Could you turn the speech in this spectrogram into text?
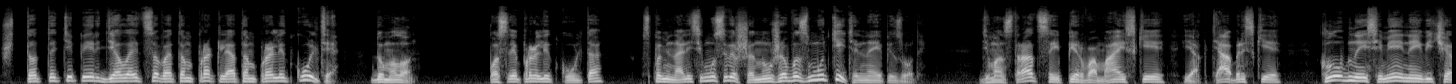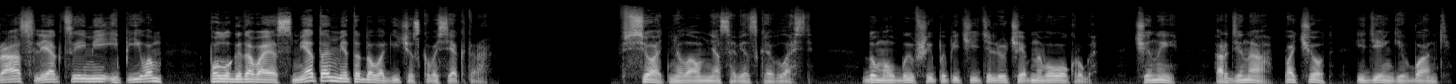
«Что-то теперь делается в этом проклятом пролеткульте», — думал он. После пролеткульта вспоминались ему совершенно уже возмутительные эпизоды. Демонстрации первомайские и октябрьские, клубные семейные вечера с лекциями и пивом, полугодовая смета методологического сектора. «Все отняла у меня советская власть», — думал бывший попечитель учебного округа. «Чины, ордена, почет и деньги в банке.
